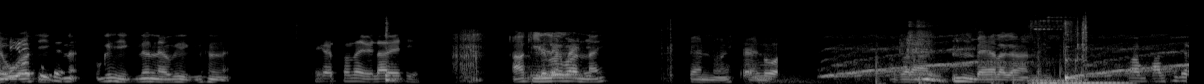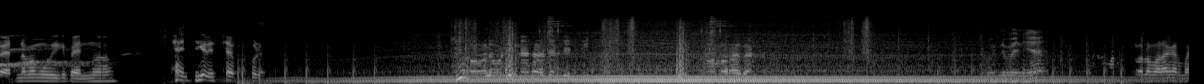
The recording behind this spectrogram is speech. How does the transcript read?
වාට්ටයි කියන්නේ බං. ඒ ඕ සිගන උගේ සිගනල් නැවක සිගනල්න ඒකත් හොඳයි වෙලා වැටි. ආ කිල්ල වන්නයි පැන්වනේ පැන්වා බෑල ගන්න ඌ එක පැන්නවා. ටැංකිය රෙච්චප්පුර. ඔයාලම දින්න සාදෙන් දෙන්නේ මමරා ගන්න කොමින්න වෙනේ ඈ වල මරා ගන්න මම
